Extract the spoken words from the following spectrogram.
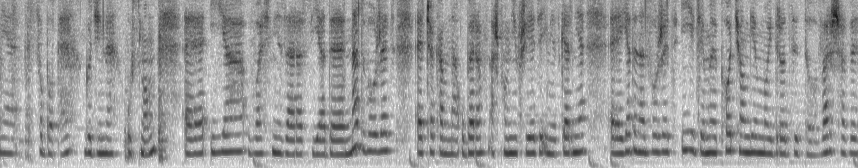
Właśnie sobotę, godzinę ósmą e, i ja właśnie zaraz jadę na dworzec, e, czekam na Ubera, aż po mnie przyjedzie i mnie zgarnie. E, jadę na dworzec i jedziemy pociągiem, moi drodzy, do Warszawy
